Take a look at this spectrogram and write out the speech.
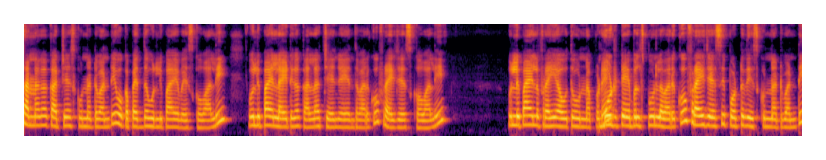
సన్నగా కట్ చేసుకున్నటువంటి ఒక పెద్ద ఉల్లిపాయ వేసుకోవాలి. ఉల్లిపాయ లైట్గా కలర్ చేంజ్ అయ్యేంత వరకు ఫ్రై చేసుకోవాలి. ఉల్లిపాయలు ఫ్రై అవుతూ ఉన్నప్పుడు మూడు టేబుల్ స్పూన్ల వరకు ఫ్రై చేసి పొట్టు తీసుకున్నటువంటి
